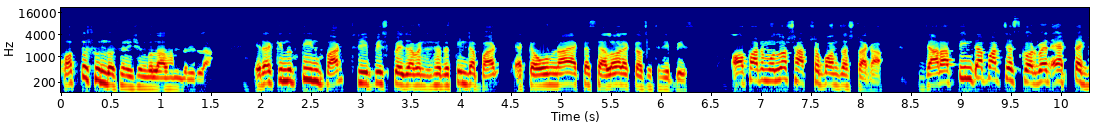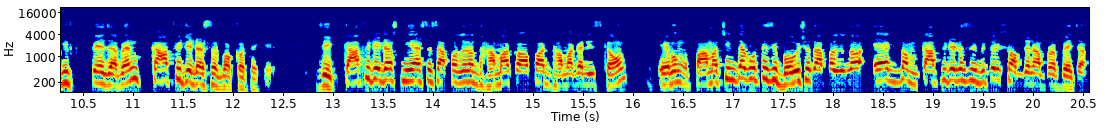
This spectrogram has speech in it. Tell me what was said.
কত সুন্দর ফিনিশিংগুলো, আলহামদুলিল্লাহ। এটা কিন্তু তিন পার্ট থ্রি পিস পেয়ে যাবেন এর সাথে তিনটা পার্ট একটা ওড়না, একটা স্যালোয়ার একটা হচ্ছে থ্রি পিস অফার মূল্য সাতশো পঞ্চাশ টাকা। যারা তিনটা পারচেস করবেন, একটা গিফট পেয়ে যাবেন কাফি ট্রেডার্স এর পক্ষ থেকে। জি কাফি ট্রেডার্স নিয়ে আসতেছে আপনার জন্য ধামাকা অফার ধামাকা ডিসকাউন্ট এবং আমরা চিন্তা করতেছি ভবিষ্যতে আপনার জন্য একদম কাফি ট্রেডার্স এর ভিতরে সব যেন আপনারা পেয়ে যান।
